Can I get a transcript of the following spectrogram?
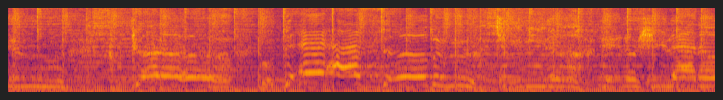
る心を持て遊ぶ君の手のひらの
